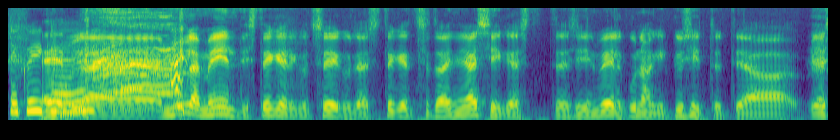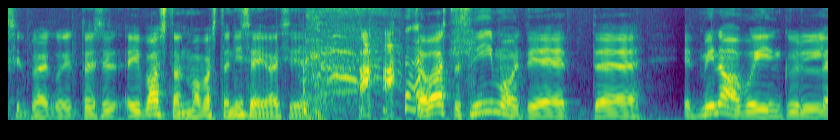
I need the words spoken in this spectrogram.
kõige Et- mulle, meeldis tegelikult see, kuidas tegelikult seda on Jassi käest siin veel kunagi küsitud ja Jassil praegu, ta ei vastanud, ma vastan ise Jassi. ta vastas niimoodi, et, et mina võin küll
